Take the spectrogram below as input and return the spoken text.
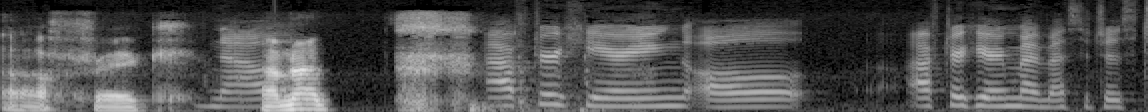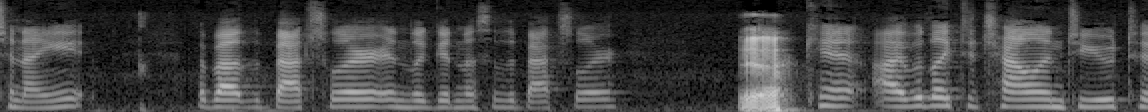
Oh frick. now. I'm not. after hearing all after hearing my messages tonight about the bachelor and the goodness of the bachelor yeah. can i would like to challenge you to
